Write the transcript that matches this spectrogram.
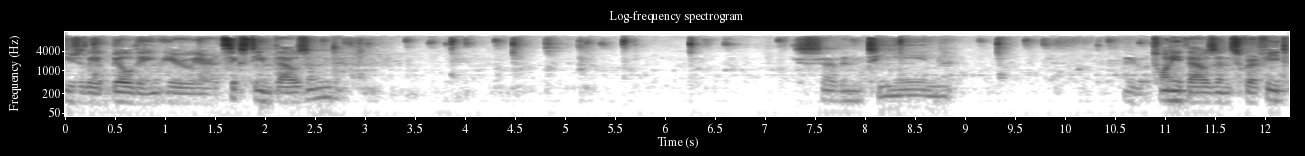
Usually a building. Here we are at 16,000. 17. There you go, 20,000 square feet.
